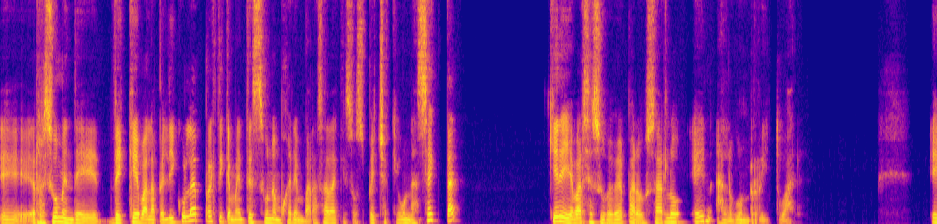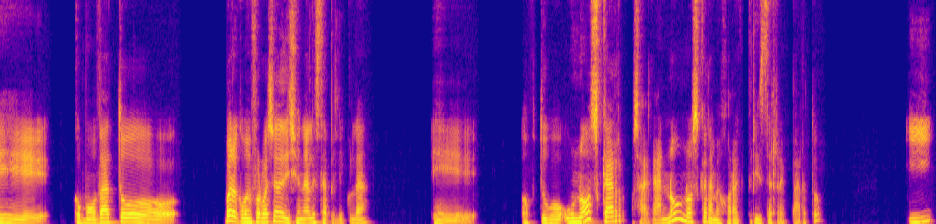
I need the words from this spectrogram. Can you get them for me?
eh, resumen de, de qué va la película, prácticamente es una mujer embarazada que sospecha que una secta quiere llevarse a su bebé para usarlo en algún ritual. Eh, como dato, bueno, como información adicional, esta película eh, obtuvo un Oscar, o sea, ganó un Oscar a Mejor Actriz de Reparto y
